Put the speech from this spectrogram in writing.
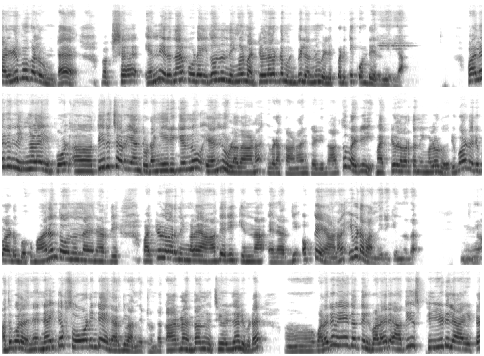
കഴിവുകളുണ്ട്. പക്ഷെ എന്നിരുന്നാൽ കൂടെ ഇതൊന്നും നിങ്ങൾ മറ്റുള്ളവരുടെ മുൻപിലൊന്നും വെളിപ്പെടുത്തിക്കൊണ്ടിരുന്നില്ല. പലരും നിങ്ങളെ ഇപ്പോൾ തിരിച്ചറിയാൻ തുടങ്ങിയിരിക്കുന്നു എന്നുള്ളതാണ് ഇവിടെ കാണാൻ കഴിയുന്നത്. അതുവഴി മറ്റുള്ളവർക്ക് നിങ്ങളോട് ഒരുപാട് ഒരുപാട് ബഹുമാനം തോന്നുന്ന എനർജി മറ്റുള്ളവർ നിങ്ങളെ ആദരിക്കുന്ന എനർജി ഒക്കെയാണ് ഇവിടെ വന്നിരിക്കുന്നത്. അതുപോലെ തന്നെ നൈറ്റ് ഓഫ് സോഡിന്റെ എനർജി വന്നിട്ടുണ്ട്. കാരണം എന്താന്ന് വെച്ച് കഴിഞ്ഞാൽ ഇവിടെ വളരെ വേഗത്തിൽ വളരെ അതി സ്പീഡിലായിട്ട്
